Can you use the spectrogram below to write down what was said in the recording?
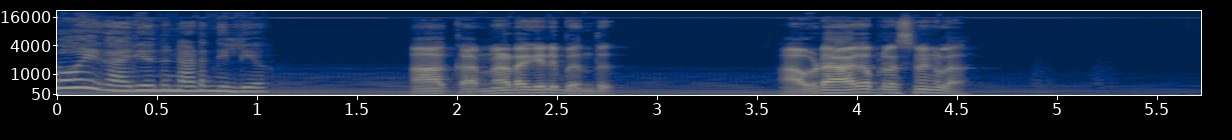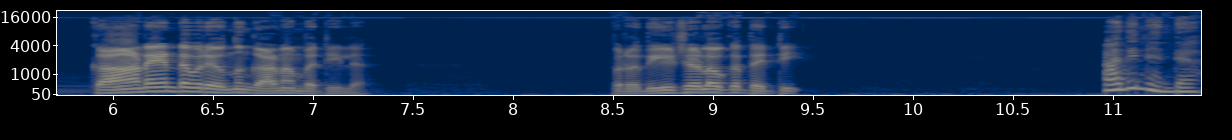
പോയ കാര്യമൊന്നും നടന്നില്ലയോ? ആ കർണാടകയിലെ ബന്ദ്. അവിടെ ആകെ പ്രശ്നങ്ങളാ. കാണേണ്ടവരെ ഒന്നും കാണാൻ പറ്റിയില്ല. പ്രതീക്ഷകളൊക്കെ തെറ്റി. അതിനെന്താ?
